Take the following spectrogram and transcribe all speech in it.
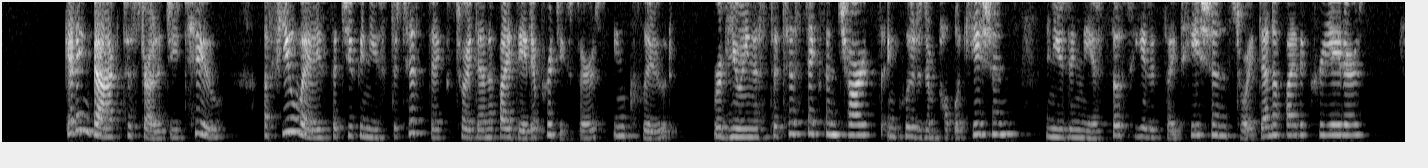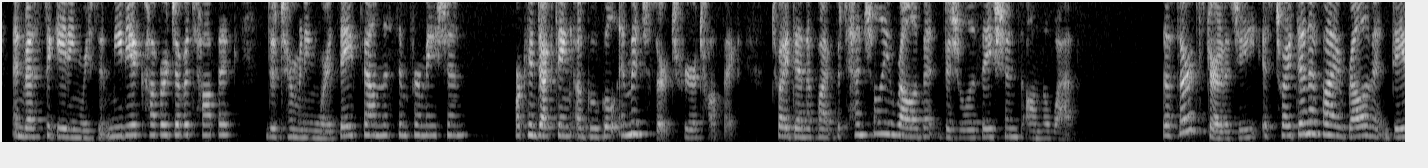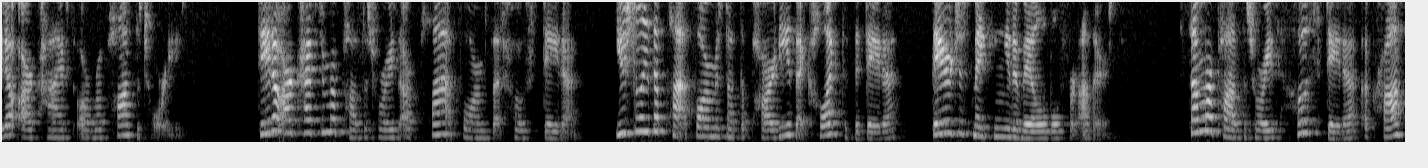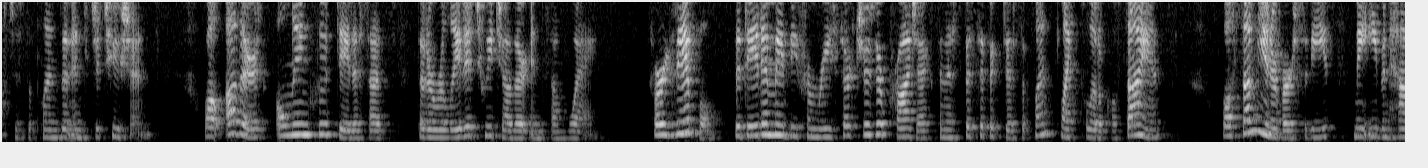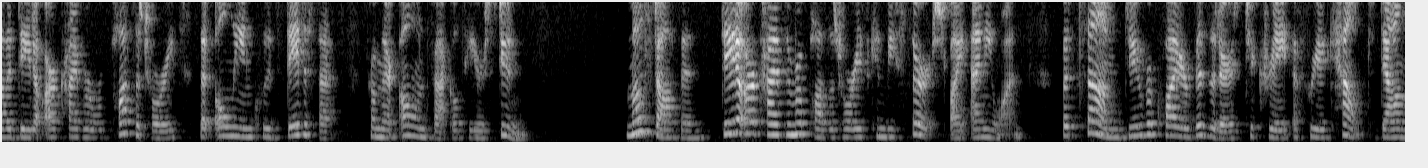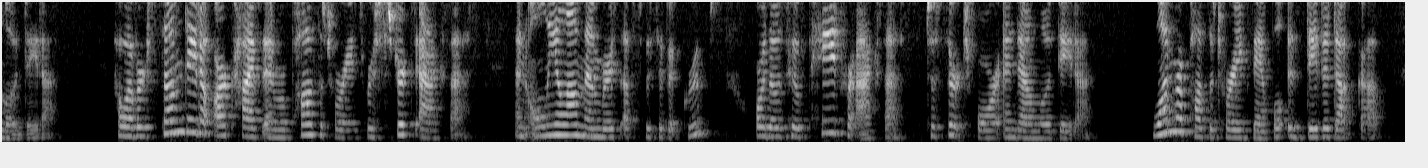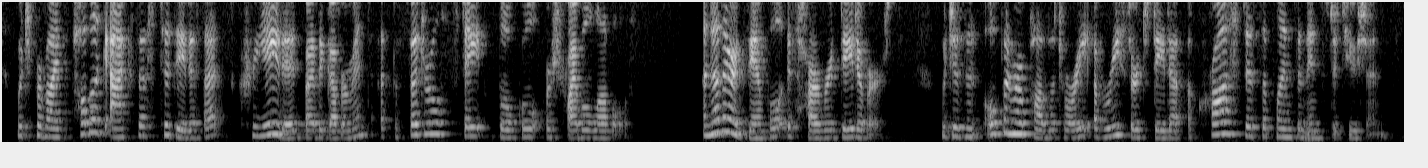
Getting back to strategy 2, a few ways that you can use statistics to identify data producers include reviewing the statistics and charts included in publications and using the associated citations to identify the creators, investigating recent media coverage of a topic, determining where they found this information, or conducting a Google image search for your topic to identify potentially relevant visualizations on the web. The third strategy is to identify relevant data archives or repositories. Data archives and repositories are platforms that host data. Usually the platform is not the party that collected the data, they are just making it available for others. Some repositories host data across disciplines and institutions, while others only include datasets that are related to each other in some way. For example, the data may be from researchers or projects in a specific discipline, like political science, while some universities may even have a data archive or repository that only includes datasets from their own faculty or students. Most often, data archives and repositories can be searched by anyone, but some do require visitors to create a free account to download data. However, some data archives and repositories restrict access and only allow members of specific groups or those who have paid for access to search for and download data. One repository example is data.gov, which provides public access to datasets created by the government at the federal, state, local, or tribal levels. Another example is Harvard Dataverse, which is an open repository of research data across disciplines and institutions.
